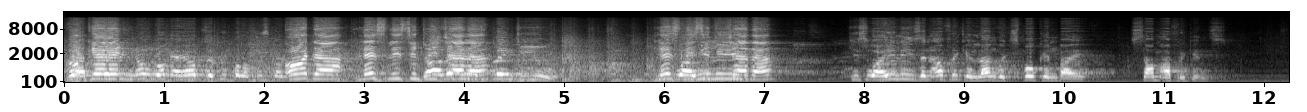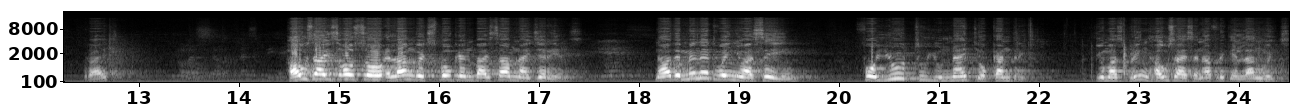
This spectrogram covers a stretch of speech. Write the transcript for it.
clapping no longer helps the people of this country. Order, let's listen to now each let me other. explain to you. Let's listen to each other. Kiswahili is an African language spoken by some Africans, right? Hausa is also a language spoken by some Nigerians. Now, the minute when you are saying, for you to unite your country, you must bring Hausa as an African language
